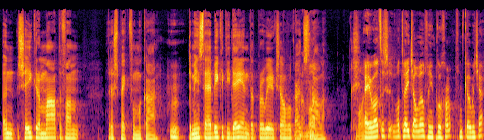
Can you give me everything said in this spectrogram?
een zekere mate van respect voor elkaar. Tenminste heb ik het idee en dat probeer ik zelf ook uit te mooi. stralen. Mooi. Hey, wat, is, wat weet je al wel van je programma van het komend jaar?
